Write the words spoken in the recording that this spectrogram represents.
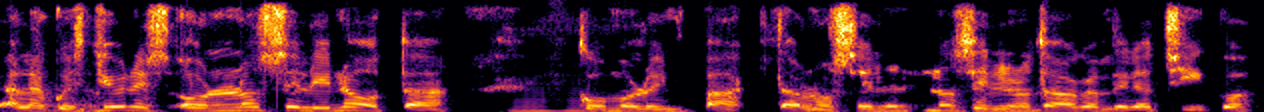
a las cuestiones o no se le nota cómo lo impacta, no se, no se le notaba cuando era chico.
